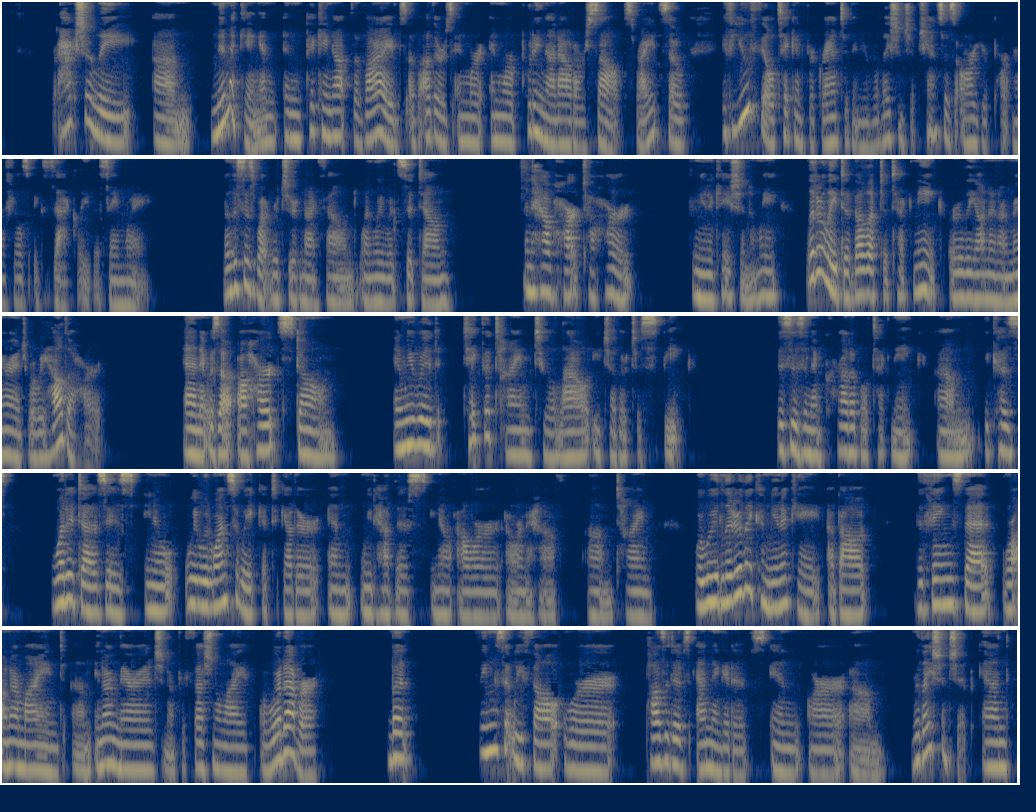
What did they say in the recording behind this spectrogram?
we're actually um, mimicking and, and picking up the vibes of others and we're, and we're putting that out ourselves, right? So if you feel taken for granted in your relationship, chances are your partner feels exactly the same way. Now, this is what Richard and I found when we would sit down and have heart to heart communication. And we literally developed a technique early on in our marriage where we held a heart and it was a, a heart stone. And we would take the time to allow each other to speak. This is an incredible technique um, because what it does is, you know, we would once a week get together and we'd have this, you know, hour, hour and a half um, time where we would literally communicate about the things that were on our mind um, in our marriage, in our professional life, or whatever, but things that we felt were positives and negatives in our um, relationship. And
